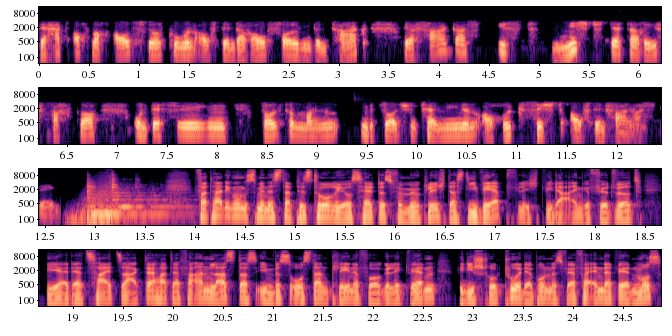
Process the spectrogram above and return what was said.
der hat auch noch Auswirkungen auf den darauffolgenden Tag. Der Fahrgast ist nicht der Tarifpartner und deswegen sollte man mit solchen Terminen auch Rücksicht auf den Fahrgast nehmen. Verteidigungsminister Pistorius hält es für möglich, dass die Wehrpflicht wieder eingeführt wird. Wie er der Zeit sagte, hat er veranlasst, dass ihm bis Ostern Pläne vorgelegt werden, wie die Struktur der Bundeswehr verändert werden muss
